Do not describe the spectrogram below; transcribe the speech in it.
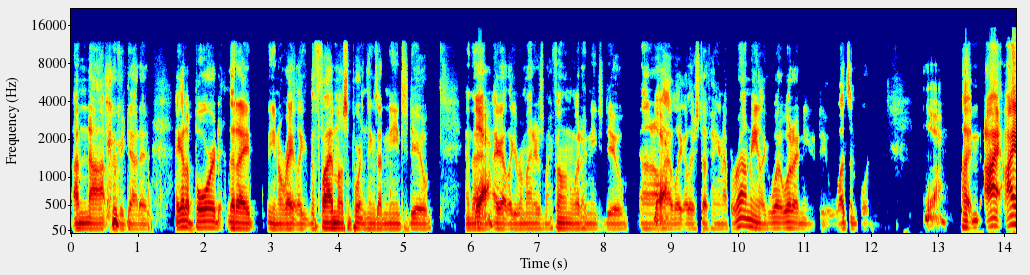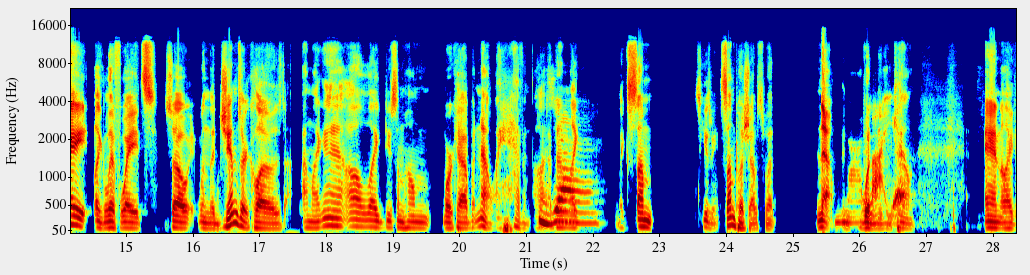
I'm not perfect at it. I got a board that I, you know, write like the five most important things I need to do. And then Yeah. I got like reminders on my phone what I need to do. And I'll Yeah. have like other stuff hanging up around me, like what what I need to do, what's important. Yeah. I, I I like lift weights. So when the gyms are closed, I'm like, eh, I'll like do some home workout. But no, I haven't. I- I've done like yeah. like some excuse me, some push-ups, but no, Not wouldn't even count. And like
